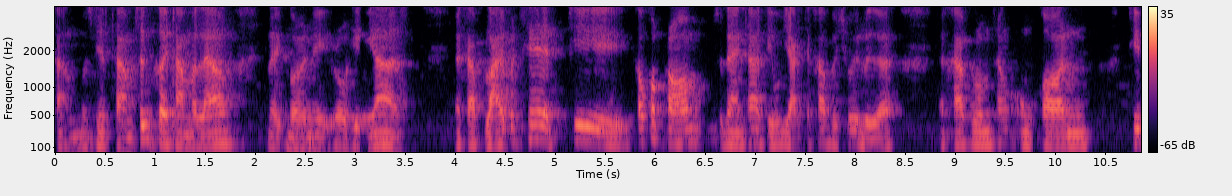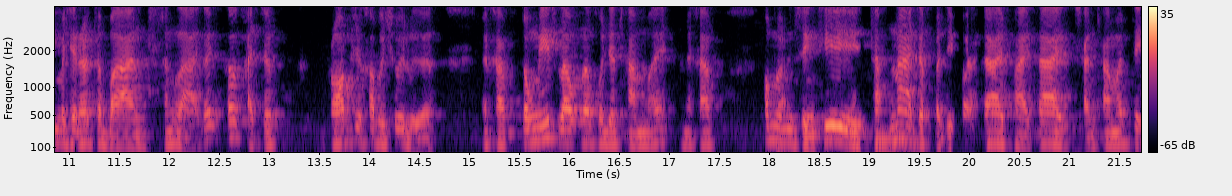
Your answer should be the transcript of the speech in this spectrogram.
ทางมนุษยธรรม ซึ่งเคยทำมาแล้วในกรณีโรฮิงญาสนะครับ หลายประเทศที่เขาก็พร้อมแสดงท่าทีว่าอยากจะเข้าไปช่วยเหลือนะครับ รวมทั้งองค์กรที่ไม่ใช่รัฐบาลทั้งหลายก็ก็อาจจะพร้อมที่จะเข้าไปช่วยเหลือ นะครับ ตรงนี้เราเราควรจะทำไหมนะครับ เพราะมันเป็นสิ่งที่น่าจะปฏิบัติได้ภายใต้ฉันทามติ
